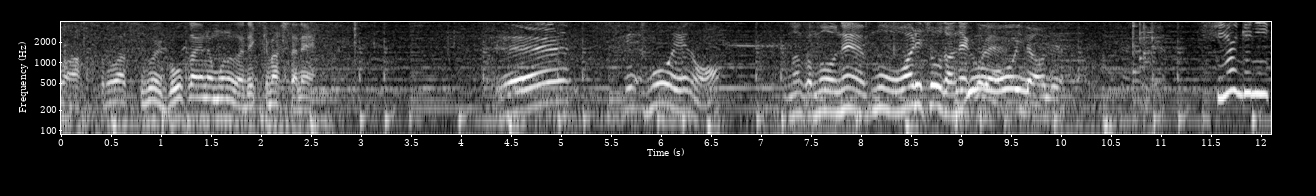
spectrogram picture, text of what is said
うわこれはすごい豪快なものができましたね。えもうええの？なんかもうねもう終わりそうだねこれ。多いなね。仕上げに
